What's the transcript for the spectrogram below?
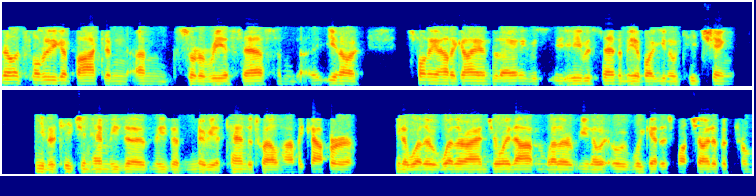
No, it's lovely to get back and and sort of reassess. And uh, you know, it's funny. I had a guy in today, and he was he was saying to me about you know teaching, you know, teaching him. He's a he's a maybe a ten to twelve handicapper you know whether whether I enjoy that and whether you know we get as much out of it from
